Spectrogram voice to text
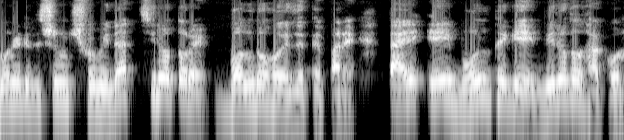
মনিটাইজেশন সুবিধা চিরতরে বন্ধ হয়ে যেতে পারে। তাই এই ভুল থেকে বিরত থাকুন।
